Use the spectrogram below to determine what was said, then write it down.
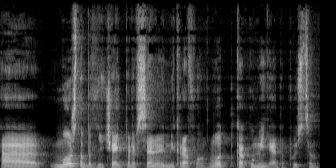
Э, можно подключать профессиональный микрофон, вот как у меня, допустим.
